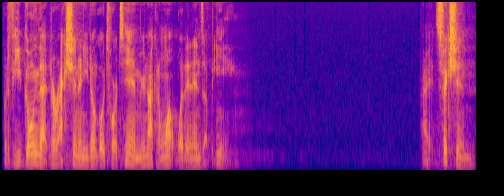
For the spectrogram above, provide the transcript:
But if you keep going that direction and you don't go towards Him, you're not going to want what it ends up being. Right? It's fiction,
